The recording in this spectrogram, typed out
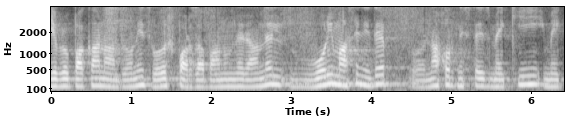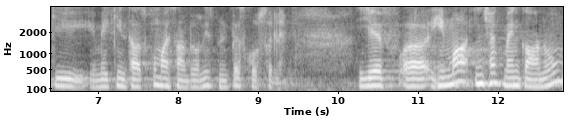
եվրոպական ամբիոնից որոշ պարզաբանումներ անել, որի մասին իդեպ նախորդ նիստերից մեկի մեկի մեկի ընթացքում այս ամբիոնից նույնպես խոսել եմ Եվ հիմա ինչ ենք մենք անում,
